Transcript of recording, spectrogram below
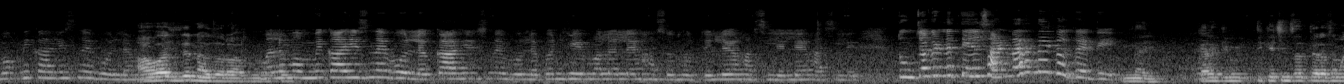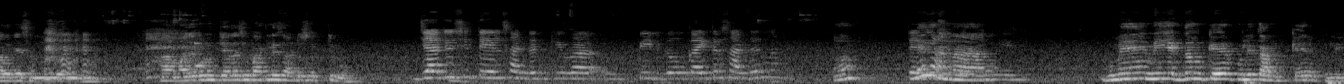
मम्मी काहीच नाही बोलल्या. आवाज दे ना जरा. मला मम्मी काहीच नाही बोलले काहीच नाही बोलले पण हे मला लय हसत होते लय हसले लय हसले. तुमच्याकडनं तेल सांडणार नाही का कधी? नाही. कारण की मी तिकेचिंचा तेलाचा मला काही संबंध नाही. हा माझ्याकडून तेलाची बाटली सांडू शकते भाऊ ज्या दिवशी तेल सांडत किंवा पीठ गहू काहीतरी सांडत ना? हा? नाही दिवशी. सांगणार बोलून घे. मी मी एकदम केअरफुली काम केअरफुली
